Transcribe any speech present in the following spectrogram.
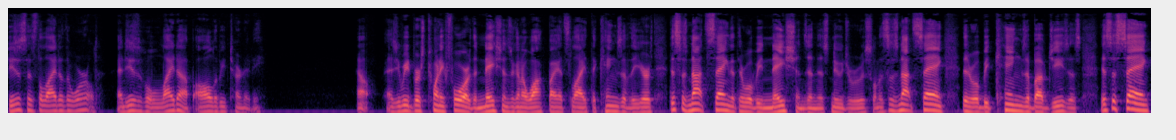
Jesus is the light of the world, and Jesus will light up all of eternity. As you read verse 24, the nations are going to walk by its light, the kings of the earth. This is not saying that there will be nations in this new Jerusalem. This is not saying that there will be kings above Jesus. This is saying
